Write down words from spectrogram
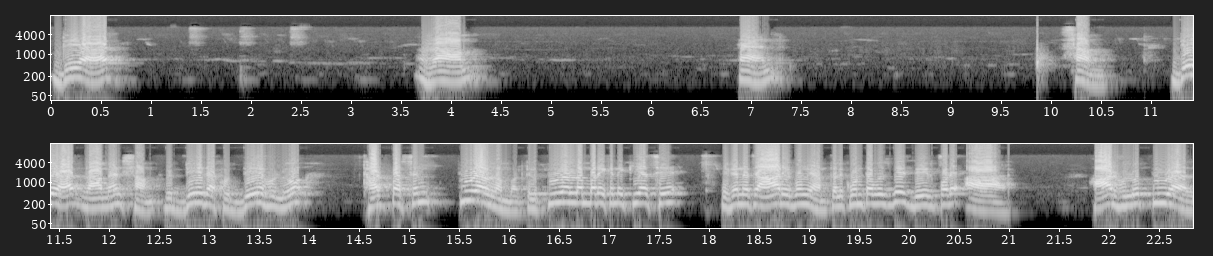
they are Ram and Sam they are Ram and Sam they দেখো দে হলো থার্ড পার্সন প্লুরাল নাম্বার তাহলে প্লুরাল নাম্বার এখানে কি আছে? এখানে আছে আর এবং অ্যাম তাহলে কোনটা বসবে? দের পরে আর আর হলো প্লুরাল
